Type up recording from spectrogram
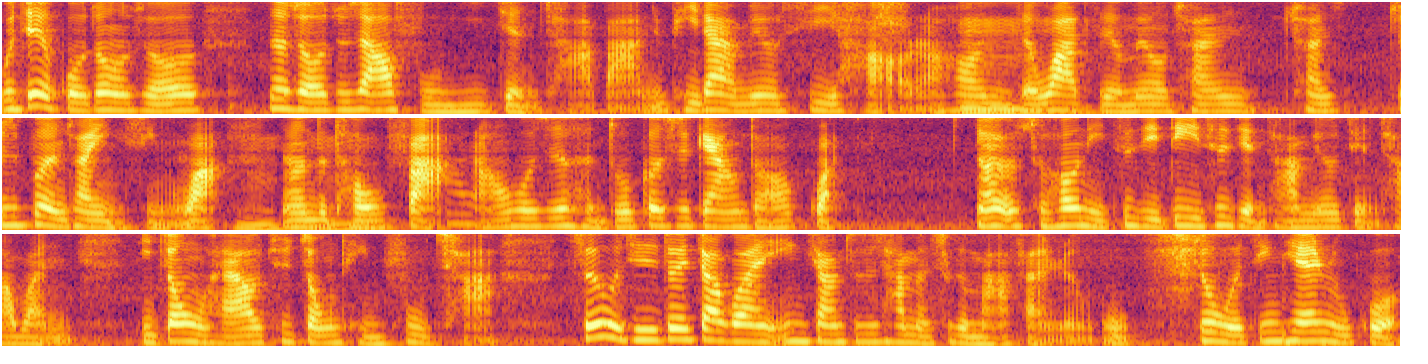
我记得国中的时候，那时候就是要服仪检查吧，你皮带有没有系好，然后你的袜子有没有穿穿，就是不能穿隐形袜，然后你的头发，然后或是很多各式各样都要管。然后有时候你自己第一次检查没有检查完，你中午还要去中庭复查，所以我其实对教官的印象就是他们是个麻烦人物。就我今天如果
